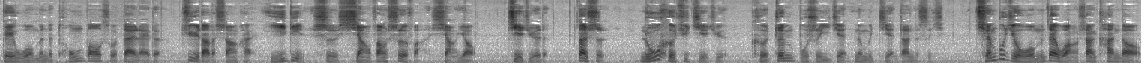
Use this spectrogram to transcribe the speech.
给我们的同胞所带来的巨大的伤害，一定是想方设法想要解决的。但是，如何去解决，可真不是一件那么简单的事情。前不久，我们在网上看到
